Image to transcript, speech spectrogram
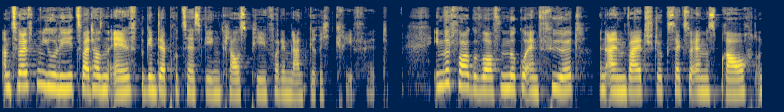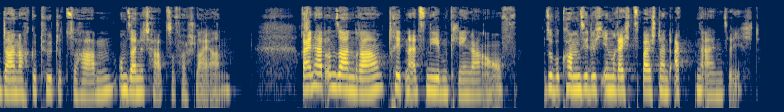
Am 12. Juli 2011 beginnt der Prozess gegen Klaus P. vor dem Landgericht Krefeld. Ihm wird vorgeworfen, Mirko entführt, in einem Waldstück sexuell missbraucht und danach getötet zu haben, um seine Tat zu verschleiern. Reinhard und Sandra treten als Nebenkläger auf. So bekommen sie durch ihren Rechtsbeistand Akteneinsicht.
